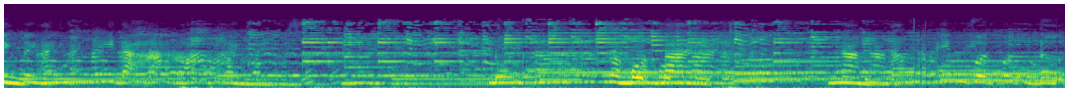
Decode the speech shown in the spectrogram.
tình anh nay đã hóa thành giấc mơ. Đôi ta là một bài thơ ngàn năm em vẫn đợi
